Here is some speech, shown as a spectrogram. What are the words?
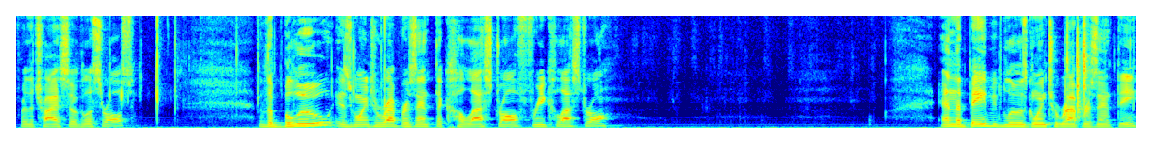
for the triacylglycerols. The blue is going to represent the cholesterol, free cholesterol. And the baby blue is going to represent the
